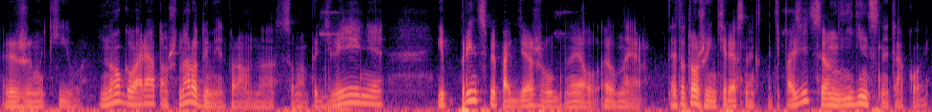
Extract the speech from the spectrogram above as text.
режима Киева, но говоря о том, что народ имеет право на самоопределение, и, в принципе, поддерживал ДНЛ, ЛНР. Это тоже интересная, кстати, позиция, он не единственный такой.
